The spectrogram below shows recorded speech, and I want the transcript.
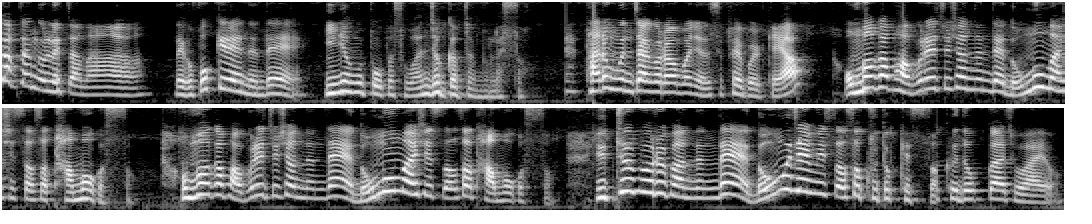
깜짝 놀랐잖아. 내가 뽑기를 했는데 인형을 뽑아서 완전 깜짝 놀랐어. 다른 문장으로 한번 연습해 볼게요. 엄마가 밥을 해주셨는데 너무 맛있어서 다 먹었어. 엄마가 밥을 해주셨는데 너무 맛있어서 다 먹었어. 유튜브를 봤는데 너무 재밌어서 구독했어. 구독과 좋아요.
